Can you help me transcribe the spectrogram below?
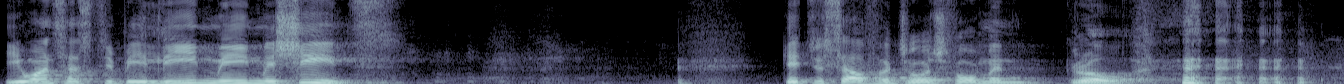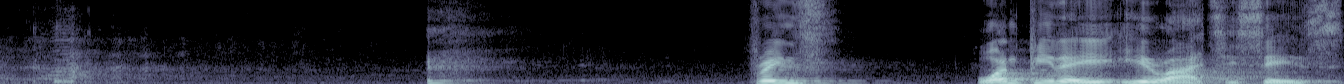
He wants us to be lean, mean machines. Get yourself a George Foreman grill. Friends, 1 Peter, he, he writes, he says,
